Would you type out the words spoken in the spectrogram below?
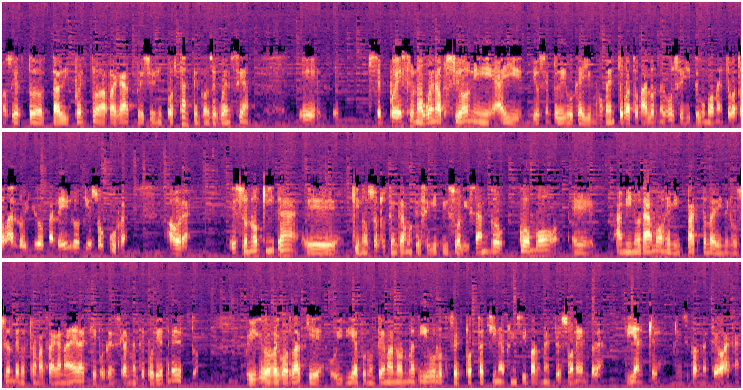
¿no es cierto? Está dispuesto a pagar precios importantes. En consecuencia, eh, se puede ser una buena opción y hay, yo siempre digo que hay un momento para tomar los negocios y este es un momento para tomarlo. Yo me alegro que eso ocurra. Ahora, eso no quita eh, que nosotros tengamos que seguir visualizando cómo eh, aminoramos el impacto en la disminución de nuestra masa ganadera que potencialmente podría tener esto. Yo quiero recordar que hoy día por un tema normativo lo que se exporta a China principalmente son hembras, vientres, principalmente vacas,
